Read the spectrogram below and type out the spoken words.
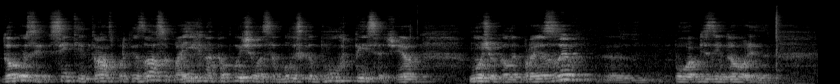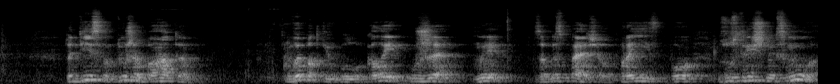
в дорозі всі ті транспортні засоби, а їх накопичилося близько двох тисяч. Я ночі, коли проїздив е, по об'їзній дорозі, то дійсно дуже багато випадків було, коли вже ми забезпечили проїзд по зустрічних смугах,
